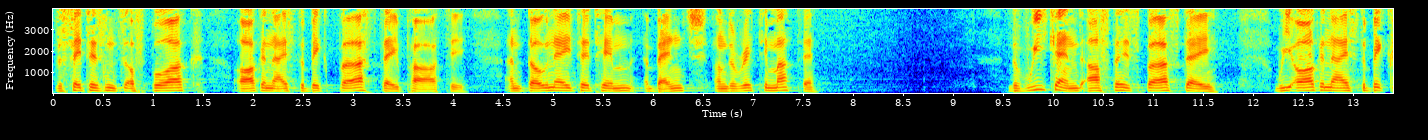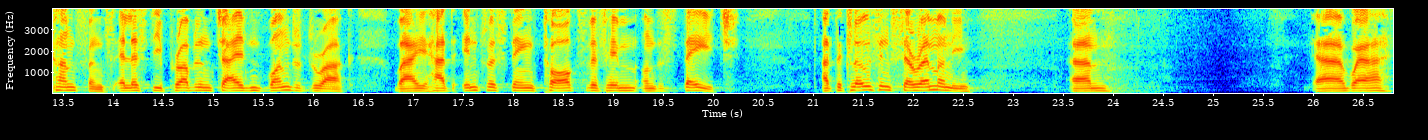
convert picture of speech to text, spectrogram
The citizens of Burg organized a big birthday party and donated him a bench on the Rittimatte. The weekend after his birthday, we organized a big conference, LSD Problem Child and Wonder Drug, where I had interesting talks with him on the stage. At the closing ceremony, um, uh, where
